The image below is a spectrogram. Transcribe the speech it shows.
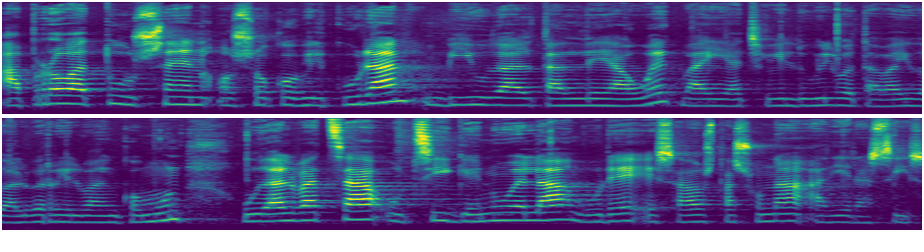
aprobatu zen osoko bilkuran, bi udal talde hauek, bai atxibildu bilbo eta bai udalberri hilbaen komun, udal batza utzi genuela gure esadostasuna adieraziz.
